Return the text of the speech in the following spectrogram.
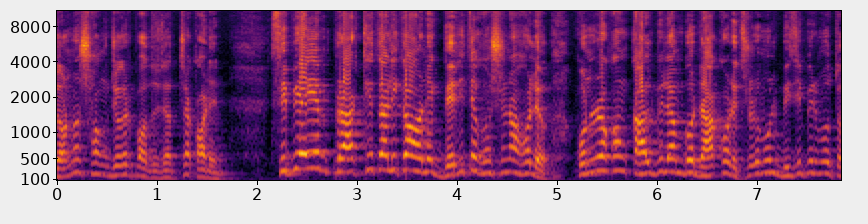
জনসংযোগের পদযাত্রা করেন। সিপিআইএম প্রার্থী তালিকা অনেক দেরিতে ঘোষণা হলেও কোনো রকম কালবিলম্ব না করে তৃণমূল বিজেপির মতো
